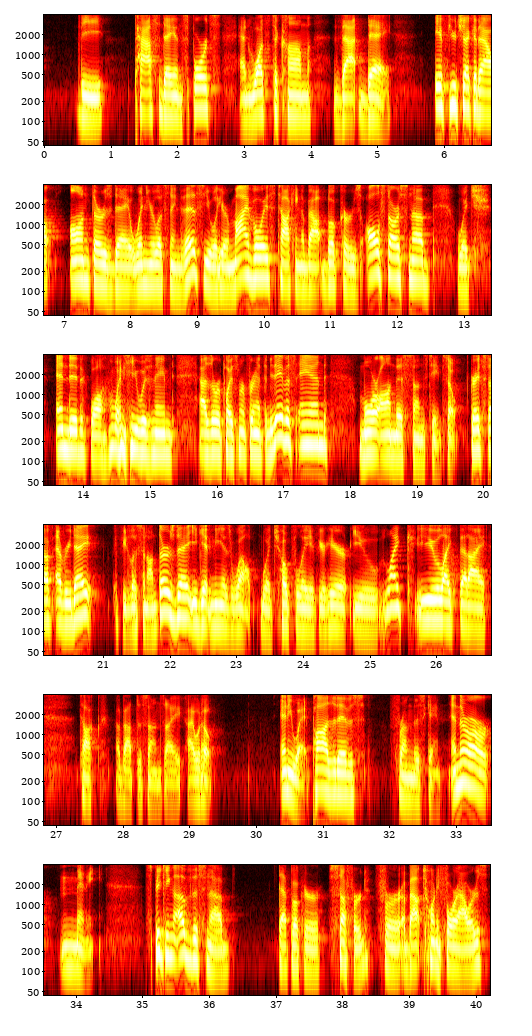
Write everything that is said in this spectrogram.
the past day in sports and what's to come that day. If you check it out on Thursday, when you're listening to this, you will hear my voice talking about Booker's All Star snub, which ended well when he was named as a replacement for Anthony Davis, and more on this Suns team. So great stuff every day. If you listen on Thursday, you get me as well, which hopefully if you're here, you like you like that I talk about the Suns. I, I would hope. Anyway, positives from this game. And there are many. Speaking of the snub that Booker suffered for about 24 hours,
